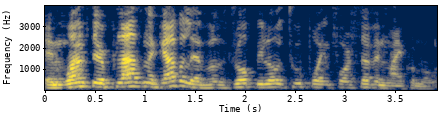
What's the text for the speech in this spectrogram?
and once their plasma GABA levels drop below 2.47 micromole.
